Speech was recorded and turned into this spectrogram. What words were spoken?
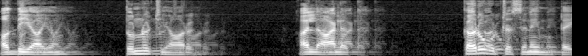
அத்தியாயம் தொன்னூற்றி ஆறு அல் அலக் கருவுற்ற சினை முட்டை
